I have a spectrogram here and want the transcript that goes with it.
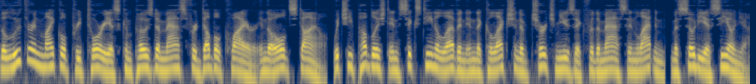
The Lutheran Michael Praetorius composed a Mass for double choir in the Old Style, which he published in 1611 in the collection of church music for the Mass in Latin, Missodia Sionia.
